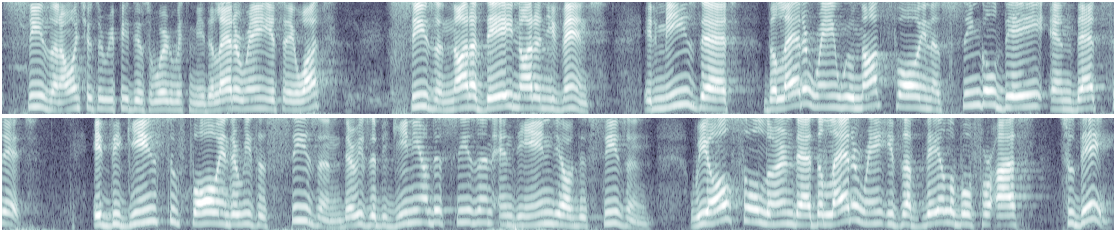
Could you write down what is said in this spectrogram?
season. I want you to repeat this word with me. The latter rain is a what? Season, not a day, not an event. It means that the latter rain will not fall in a single day and that's it. It begins to fall and there is a season. There is a beginning of the season and the end of the season. We also learned that the latter rain is available for us today.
